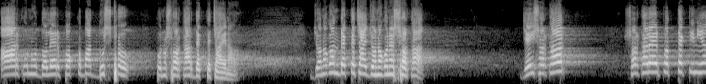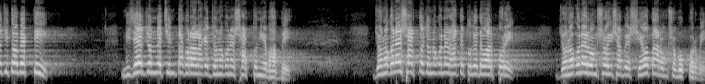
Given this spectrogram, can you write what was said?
আর কোনো দলের পক্ষপাত, দুষ্ট কোনো সরকার দেখতে চায় না। জনগণ দেখতে চায় জনগণের সরকার। যেই সরকার, সরকারের প্রত্যেকটি নিয়োজিত ব্যক্তি নিজের জন্য চিন্তা করার আগে জনগণের স্বার্থ নিয়ে ভাববে। জনগণের স্বার্থ জনগণের হাতে তুলে দেওয়ার পরে জনগণের অংশ হিসাবে সেও তার অংশ ভোগ করবে।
